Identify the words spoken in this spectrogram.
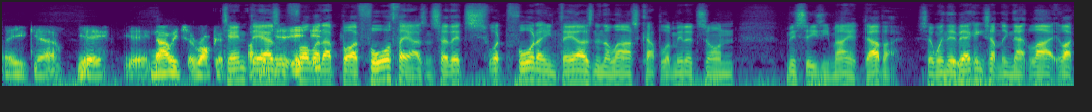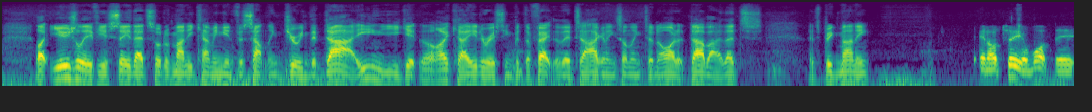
There you go. Yeah, yeah. No, it's a rocket. Ten thousand I it- it- followed it- up by four thousand, so that's what fourteen thousand in the last couple of minutes on Miss Esme at Dubbo. So when they're backing something that late, like like usually if you see that sort of money coming in for something during the day, you get oh, okay, interesting. But the fact that they're targeting something tonight at Dubbo, that's that's big money. And I'll tell you what, there,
